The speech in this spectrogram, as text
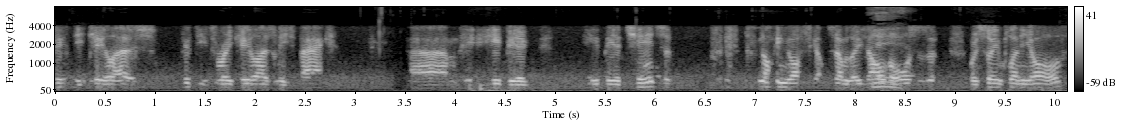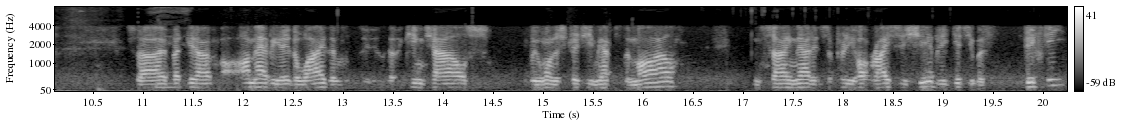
50 kilos, 53 kilos on his back. Um, he- he'd be a he'd be a chance at knocking off some of these older Yeah. horses that we've seen plenty of. So, but you know, I'm happy either way. The, the King Charles, we want to stretch him out to the mile. And saying that, it's a pretty hot race this year, but he gets you with 50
